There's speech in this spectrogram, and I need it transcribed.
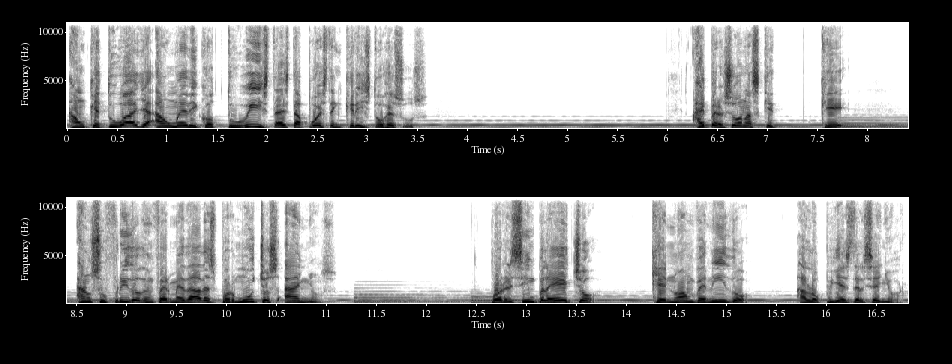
Aunque tú vayas a un médico, tu vista está puesta en Cristo Jesús. Hay personas que, que han sufrido de enfermedades por muchos años por el simple hecho que no han venido a los pies del Señor,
